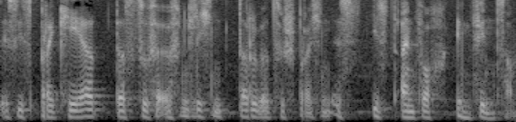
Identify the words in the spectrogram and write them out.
Es ist prekär, das zu veröffentlichen, darüber zu sprechen. Es ist einfach empfindsam.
